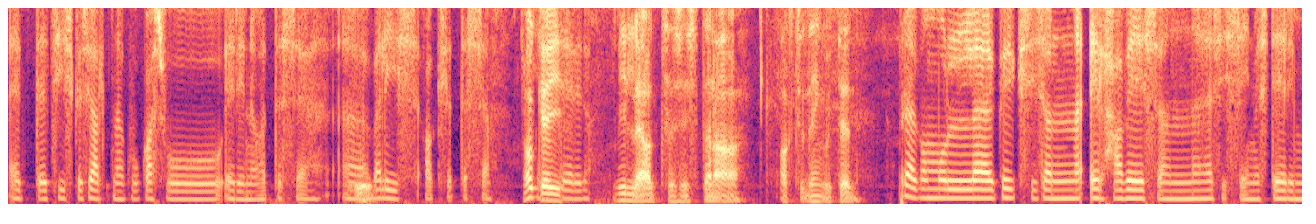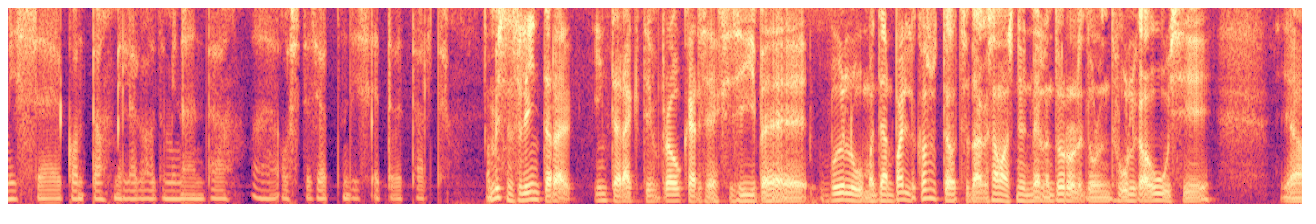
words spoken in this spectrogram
et, et siis ka sealt nagu kasvu erinevatesse äh, välisaktsiatesse okay. investeerida. mille alt sa siis täna aktsiatehinguid teed? praegu mul äh, kõik siis on LHV-s on äh, siis see investeerimiskonto, mille kaudu mina enda äh, oste seotan siis ettevõtte alt. no mis on selle inter-, Interactive Brokers ehk siis IB võlu, ma tean, paljud kasutavad seda, aga samas nüüd meil on turule tulnud hulga uusi ja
